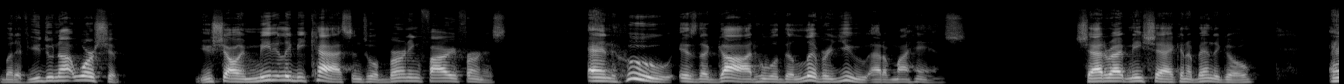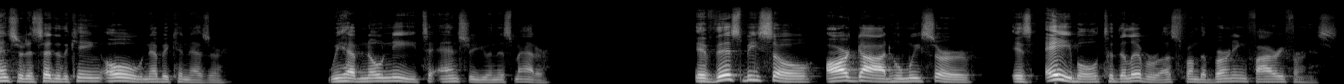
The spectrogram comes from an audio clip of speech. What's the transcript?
But if you do not worship, you shall immediately be cast into a burning fiery furnace. And who is the God who will deliver you out of my hands? Shadrach, Meshach, and Abednego answered and said to the king, O Nebuchadnezzar, we have no need to answer you in this matter. If this be so, our God, whom we serve, is able to deliver us from the burning fiery furnace,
